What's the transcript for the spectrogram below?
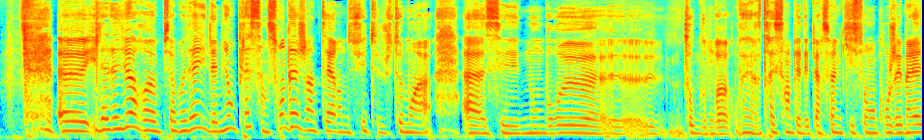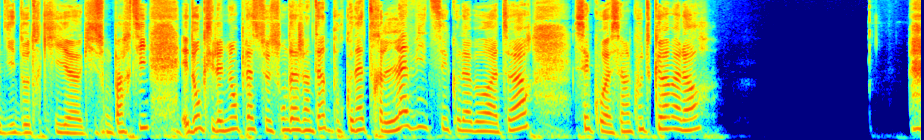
il a d'ailleurs, Pierre Maudet, il a mis en place un sondage interne suite justement à, ces nombreux. donc on va, faire très simple, il y a des personnes qui sont en congé maladie, d'autres qui, qui sont partis. Et donc il a mis en place ce sondage interne pour connaître l'avis de ses collaborateurs. C'est quoi? C'est un coup de com' alors?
